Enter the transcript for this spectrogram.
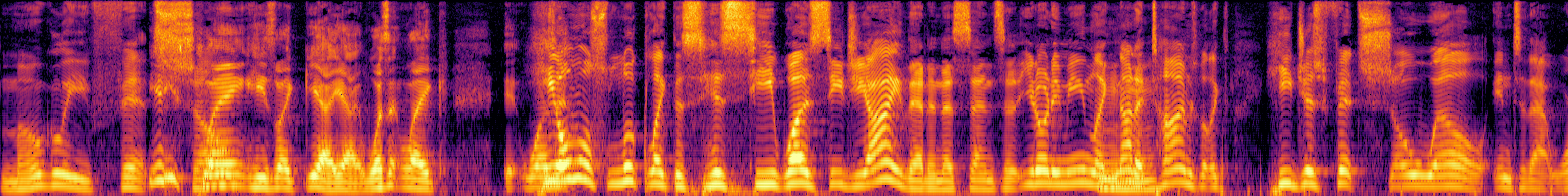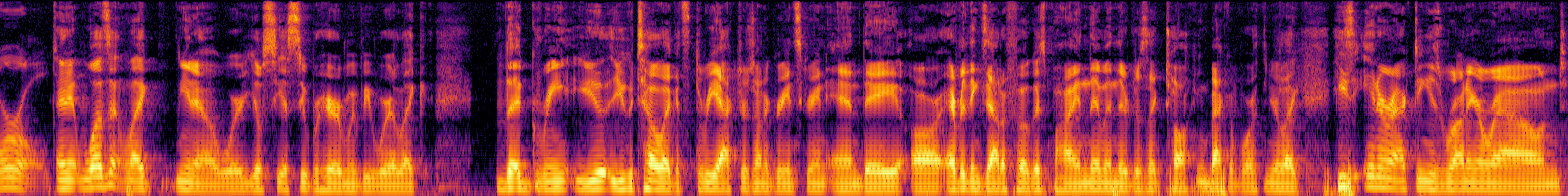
Mowgli fits. Yeah, he's so playing. He's like, yeah, yeah. It wasn't like. It wasn't. he almost looked like this his he was CGI then in a sense. You know what I mean? Like not Mm-hmm. at times, but like he just fits so well into that world. and it wasn't like you know where you'll see a superhero movie where like the green you, you could tell like it's three actors on a green screen and they are everything's out of focus behind them and they're just like talking back and forth and you're like he's interacting he's running around.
